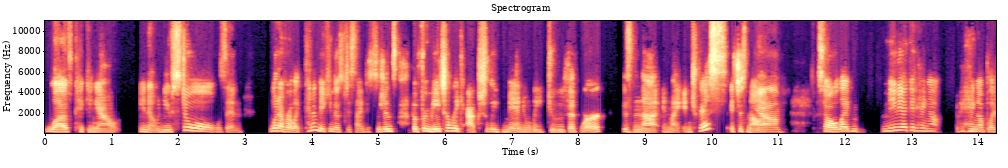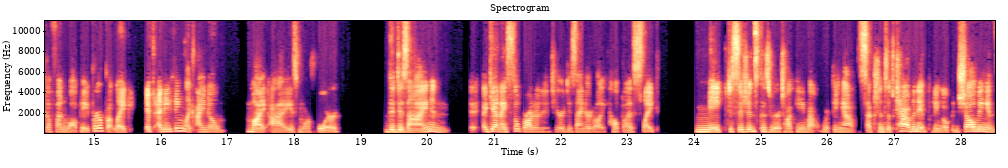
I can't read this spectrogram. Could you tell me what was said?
love picking out, you know, new stools and whatever, like kind of making those design decisions. But for me to like actually manually do the work is not in my interest. It's just not. Yeah. So like maybe I could hang up hang up like a fun wallpaper, but like if anything, like I know my eye is more for the design. And again, I still brought an interior designer to like help us like make decisions because we were talking about ripping out sections of cabinet, putting open shelving and,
